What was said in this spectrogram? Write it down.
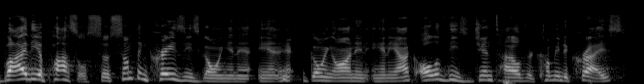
by the apostles. So something crazy is going, in, going on in Antioch. All of these Gentiles are coming to Christ.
